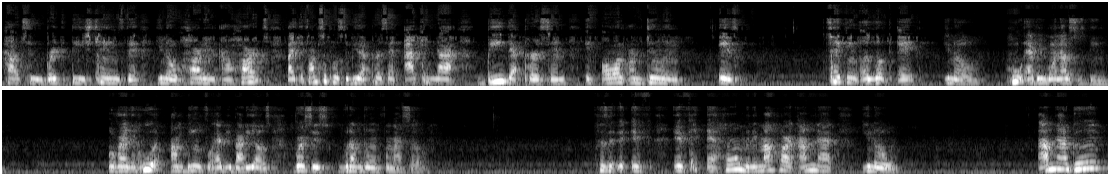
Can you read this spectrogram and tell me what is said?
how to break these chains that, you know, harden our hearts. Like, if I'm supposed to be that person, I cannot be that person if all I'm doing is taking a look at, you know, who everyone else is being. Or rather, who I'm being for everybody else versus what I'm doing for myself. Because if, if at home and in my heart, I'm not you know, I'm not good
